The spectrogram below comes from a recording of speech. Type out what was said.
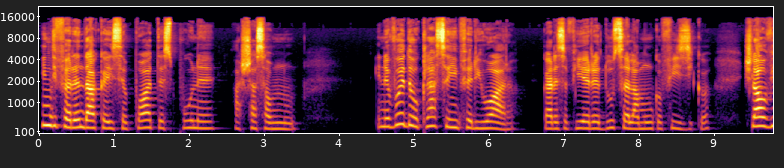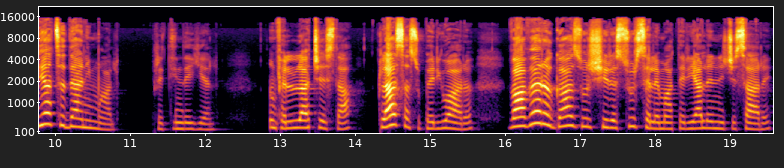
indiferent dacă îi se poate spune așa sau nu. E nevoie de o clasă inferioară, care să fie redusă la muncă fizică și la o viață de animal, pretinde el. În felul acesta, clasa superioară va avea răgazul și resursele materiale necesare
